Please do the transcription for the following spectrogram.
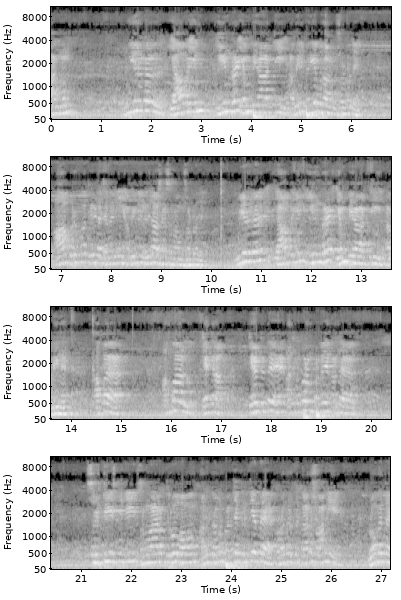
ஆகணும் உயிர்கள் யாவையும் ஈன்ற எம்பிராட்டி அப்படின்னு பெரிய புராணம் சொல்றது. ஆ பிரம்ம கிரீட ஜனனி அப்படின்னு லலிதா சொல்றது. உயிர்கள் யாவையும் ஈன்ற எம்பிராட்சி அப்படின்னு. அப்ப அம்பாள் கேட்கிறான் கேட்டுட்டு அதுக்கப்புறம் பிரளய அந்த சிருஷ்டி ஸ்திதி சம்ஹாரம் திருவபாவம் அனுகிரகம் பஞ்ச கிருத்தியத்தை தொடங்குறதுக்காக சுவாமி லோகத்தை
